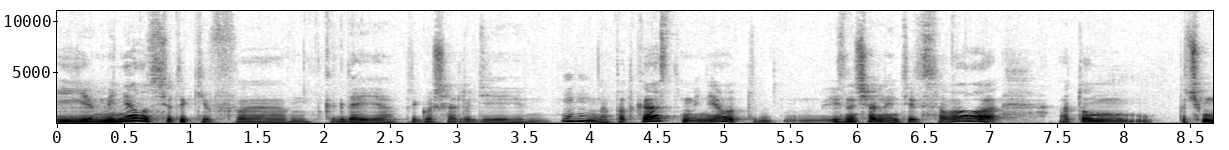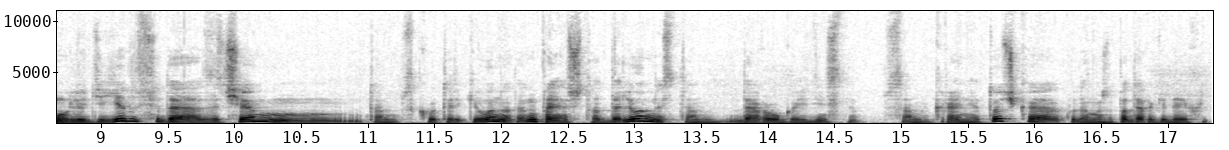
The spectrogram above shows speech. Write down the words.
И меня вот все-таки, когда я приглашаю людей угу. на подкаст, меня вот изначально интересовало о том, почему люди едут сюда, зачем, там, с какого-то региона. Ну, понятно, что отдаленность, там, дорога единственная, самая крайняя точка, куда можно по дороге доехать.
